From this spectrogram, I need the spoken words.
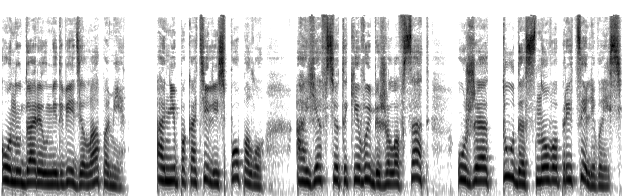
Он ударил медведя лапами, они покатились по полу, а я все таки выбежала в сад, уже оттуда снова прицеливаясь.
